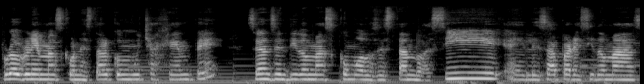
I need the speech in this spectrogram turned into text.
problemas con estar con mucha gente, se han sentido más cómodos estando así, eh, les ha parecido más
